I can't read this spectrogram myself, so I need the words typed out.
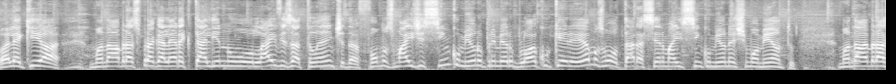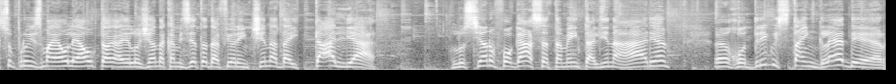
Olha aqui, ó. Mandar um abraço pra galera que tá ali no Lives Atlântida. Fomos mais de 5 mil no primeiro bloco. Queremos voltar a ser mais de 5 mil neste momento. Mandar um abraço pro Ismael Leal, que tá elogiando a camiseta da Fiorentina da Itália. Luciano Fogaça também tá ali na área. Ah, Rodrigo Steingleder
